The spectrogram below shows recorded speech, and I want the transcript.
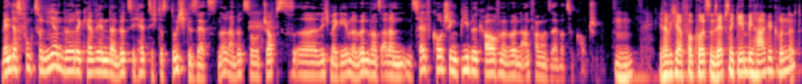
Wenn das funktionieren würde, Kevin, dann wird sich, hätte sich das durchgesetzt, ne? Dann wird es so Jobs äh, nicht mehr geben. Dann würden wir uns alle ein Self-Coaching-Bibel kaufen und würden anfangen, uns selber zu coachen. Mhm. Jetzt habe ich ja vor kurzem selbst eine GmbH gegründet.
